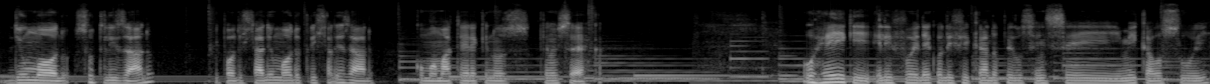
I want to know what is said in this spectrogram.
de um modo sutilizado e pode estar de um modo cristalizado, como a matéria que nos, que nos cerca. O reiki ele foi decodificado pelo sensei Mikao Sui,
